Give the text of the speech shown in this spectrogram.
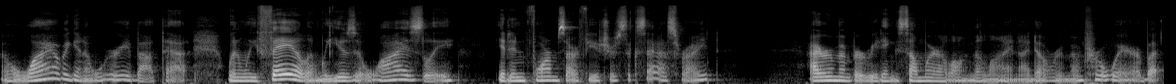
why are we going to worry about that? When we fail and we use it wisely, it informs our future success, right? I remember reading somewhere along the line, I don't remember where, but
